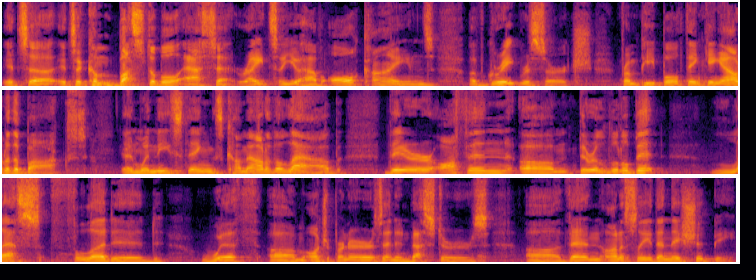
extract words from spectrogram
it's a, it's a combustible asset, right? So you have all kinds of great research from people thinking out of the box. And when these things come out of the lab, they're often um, they're a little bit less flooded with um, entrepreneurs and investors uh, than honestly than they should be.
